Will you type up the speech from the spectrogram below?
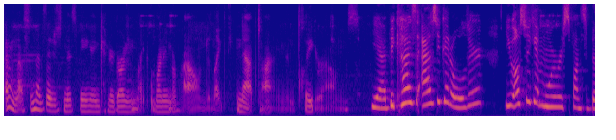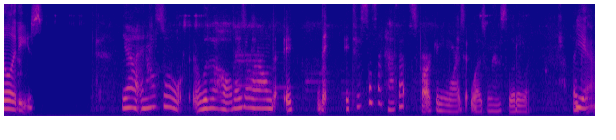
I don't know. Sometimes I just miss being in kindergarten, like running around and like nap time and playgrounds. Yeah, because as you get older, you also get more responsibilities. Yeah, and also with the holidays around, it it just doesn't have that spark anymore as it was when I was little. Like yeah.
